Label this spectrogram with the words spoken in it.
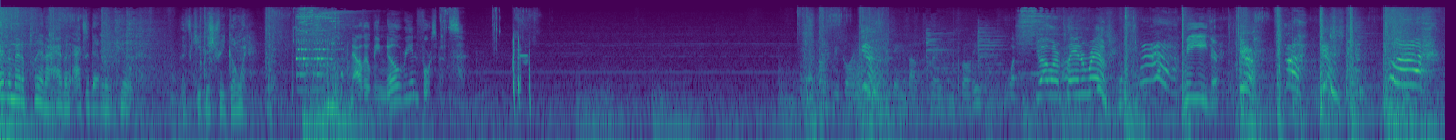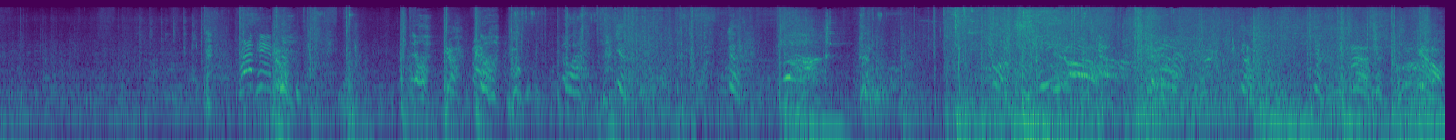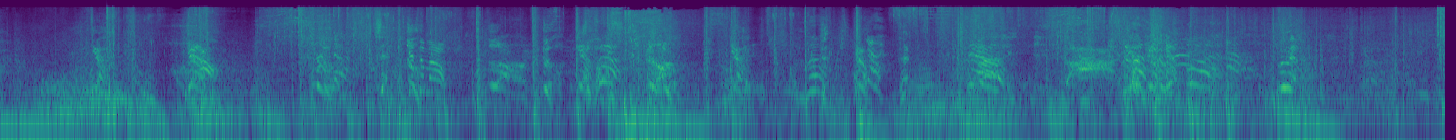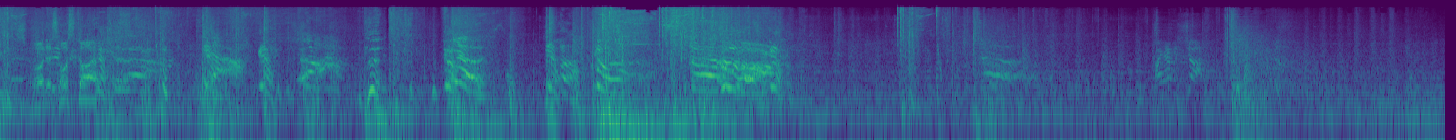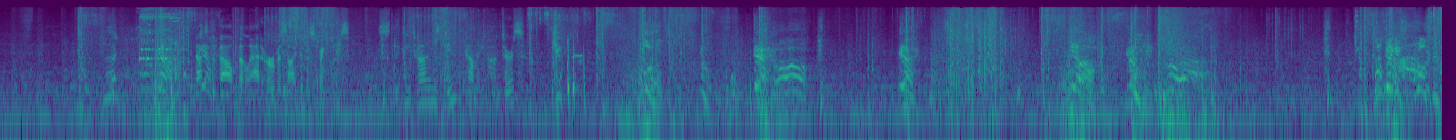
I've never met a plant I haven't accidentally killed. Let's keep the streak going. Now there'll be no reinforcements. Aren't we going to do anything about Kraven's body? What? Y'all aren't playing around. Me either. Grab him! Get them out! Spot is hostile! That's the valve that'll add herbicide to the sprinklers. Sleepy times incoming, hunters. Big explosive!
